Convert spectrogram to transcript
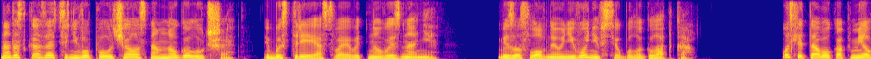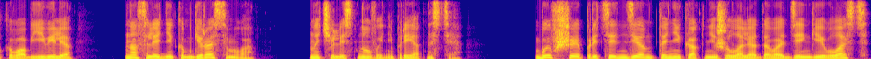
Надо сказать, у него получалось намного лучше и быстрее осваивать новые знания. Безусловно, и у него не все было гладко. После того, как Мелкого объявили наследником Герасимова, начались новые неприятности. Бывшие претенденты никак не желали отдавать деньги и власть,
